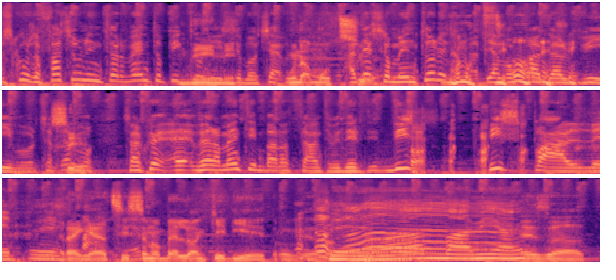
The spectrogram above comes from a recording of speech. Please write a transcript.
Scusa, faccio un intervento piccolissimo. Dimmi, Cioè, una mozione. adesso Mentone ce Una l'abbiamo qua mozione, dal vivo. Cioè, Sì. abbiamo- cioè, è veramente imbarazzante vederti di, di spalle. Ragazzi spalle. sono bello anche dietro? Sì, mamma mia. Esatto.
